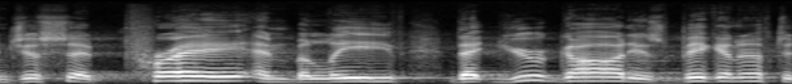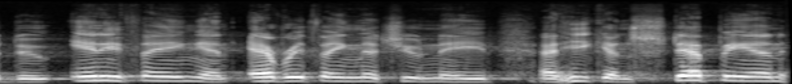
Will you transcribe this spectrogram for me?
and just said, Pray and believe that your God is big enough to do anything and everything that you need, and He can step in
